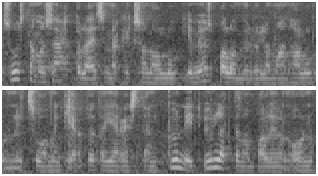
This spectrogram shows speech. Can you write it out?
Suistamon sähköllä esimerkiksi on ollut, ja myös palomyllyllä mä oon halunnut niitä Suomen kiertoita järjestää, niin kyllä niitä yllättävän paljon on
